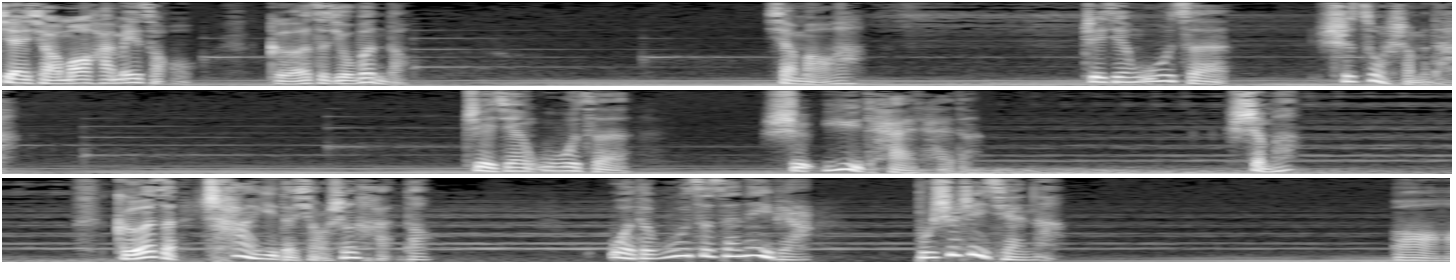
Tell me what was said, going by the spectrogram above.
见小毛还没走，格子就问道。小毛啊，这间屋子是做什么的？这间屋子是玉太太的。什么？格子诧异的小声喊道：“我的屋子在那边，不是这间呢。”哦，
